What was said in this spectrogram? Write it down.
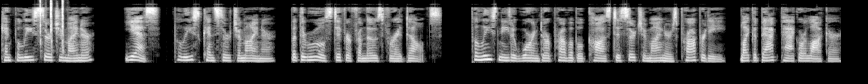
Can police search a minor? Yes, police can search a minor, but the rules differ from those for adults. Police need a warrant or probable cause to search a minor's property, like a backpack or locker.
